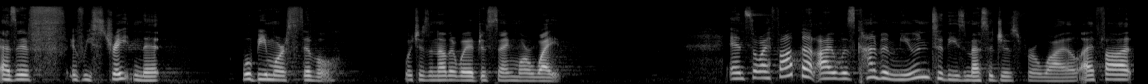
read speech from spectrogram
as if if we straighten it, we'll be more civil, which is another way of just saying more white. And so I thought that I was kind of immune to these messages for a while. I thought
